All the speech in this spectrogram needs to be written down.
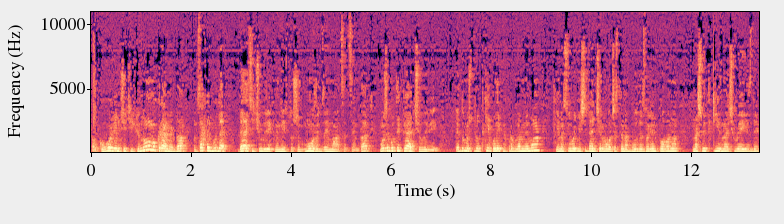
алкоголем чи тютюном окремих, да? ну це хай буде 10 чоловік на місто, що можуть займатися цим, так? Може бути 5 чоловік. Я думаю, що тут таких великих проблем нема. І на сьогоднішній день чергова частина буде зорієнтована на швидкі, значить, виїзди.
